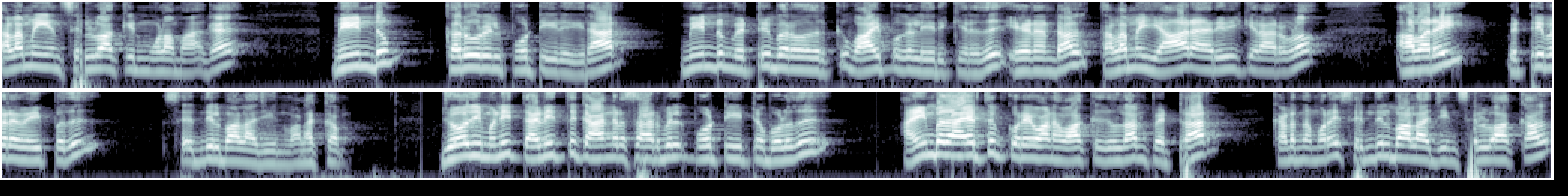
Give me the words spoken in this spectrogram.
தலைமையின் செல்வாக்கின் மூலமாக மீண்டும் கரூரில் போட்டியிடுகிறார். மீண்டும் வெற்றி பெறுவதற்கு வாய்ப்புகள் இருக்கிறது. ஏனென்றால் தலைமை யார் அறிவிக்கிறார்களோ அவரை வெற்றி பெற வைப்பது செந்தில் பாலாஜியின் வழக்கம். ஜோதிமணி தனித்து காங்கிரஸ் சார்பில் போட்டியிட்ட பொழுது ஐம்பதாயிரத்துக்கும் குறைவான வாக்குகள் தான் பெற்றார். கடந்த முறை செந்தில் பாலாஜியின் செல்வாக்கால்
